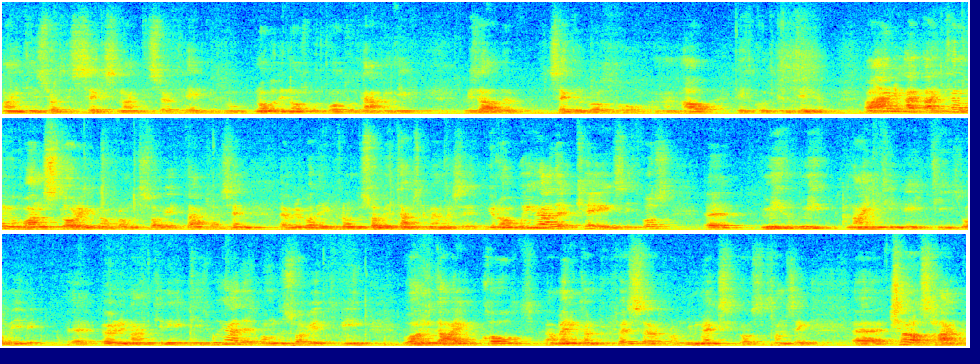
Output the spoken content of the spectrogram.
1936, 1938. Nobody knows what, what would happen if without the Second World War and how it could continue. I, I, I tell you one story, you know, from the Soviet times. I think everybody from the Soviet times remembers it. You know, we had a case. It was uh, mid mid 1980s or maybe uh, early 1980s. We had on the Soviet TV one guy called American professor from New Mexico, something, uh, Charles Hyder.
